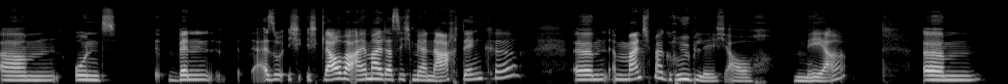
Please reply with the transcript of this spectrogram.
Ähm, und wenn, also ich, ich glaube einmal, dass ich mehr nachdenke. Ähm, manchmal grüble ich auch mehr. Ähm,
